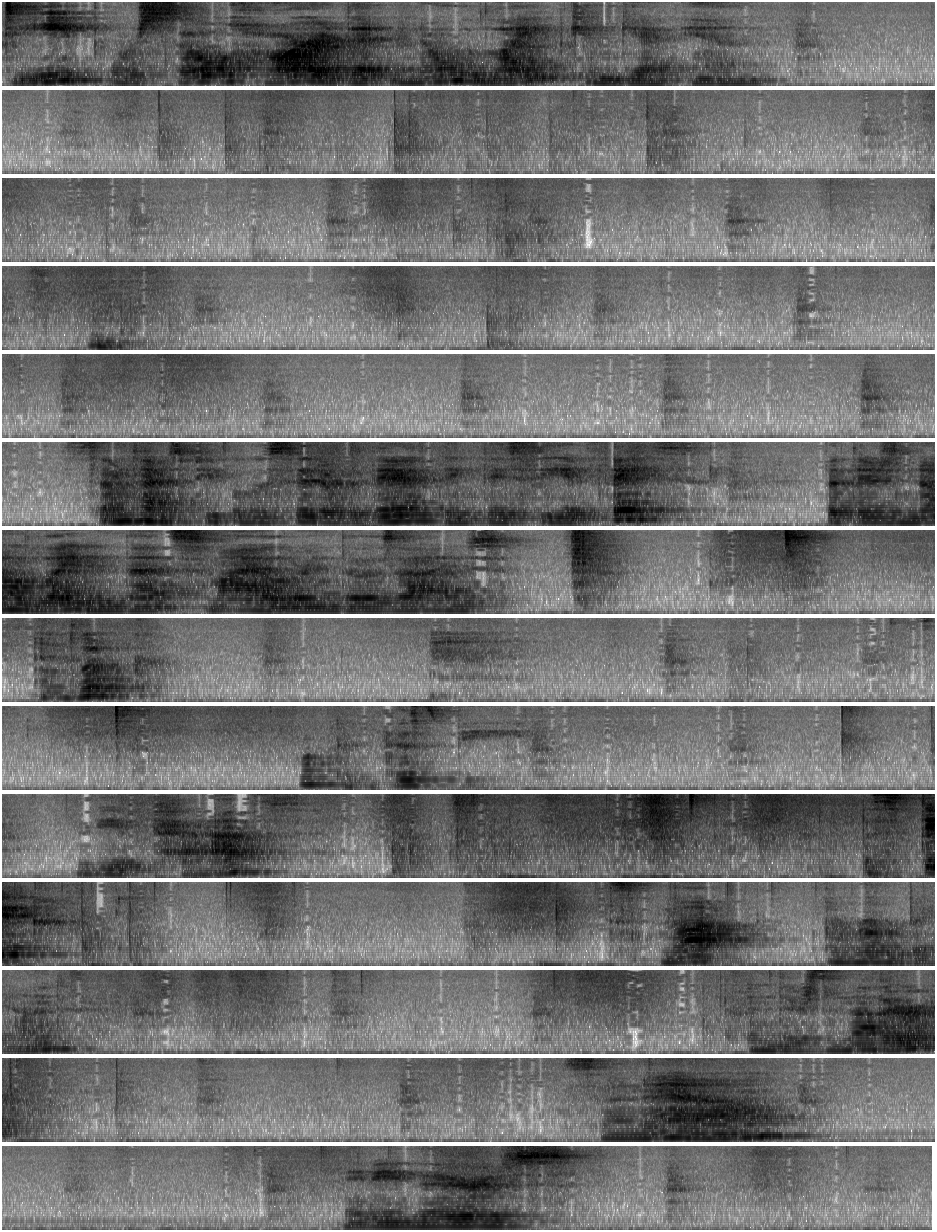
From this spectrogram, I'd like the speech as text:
deep or so hard that no light can get in? Sometimes people who sit over there think they see a face, but there's no light in that smile or in those eyes. And look. What could this be? Maybe a path? A stick? It's not a rubber band. And there's another. So now, maybe there's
